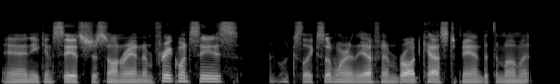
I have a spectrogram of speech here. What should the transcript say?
And you can see it's just on random frequencies. It looks like somewhere in the FM broadcast band at the moment.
